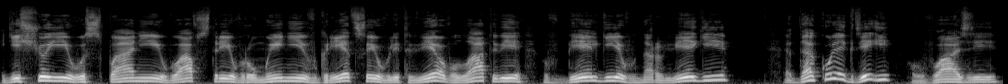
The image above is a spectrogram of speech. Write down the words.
еще и в Испании, в Австрии, в Румынии, в Греции, в Литве, в Латвии, в Бельгии, в Норвегии, да кое-где и в Азии.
